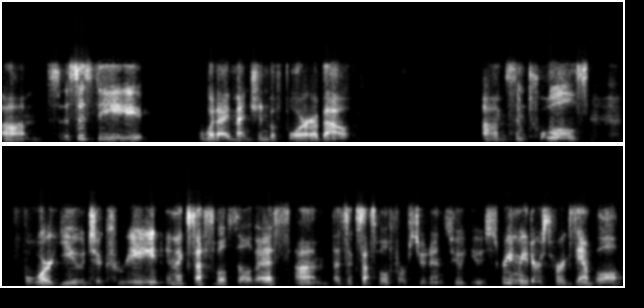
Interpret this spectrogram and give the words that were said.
Um, so this is the what I mentioned before about um, some tools for you to create an accessible syllabus um, that's accessible for students who use screen readers, for example.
